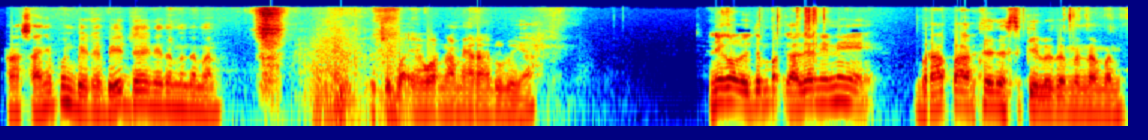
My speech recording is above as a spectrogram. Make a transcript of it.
rasanya pun beda-beda ini teman-teman. Coba yang warna merah dulu ya. Ini kalau di tempat kalian ini berapa harganya sekilo teman-teman?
